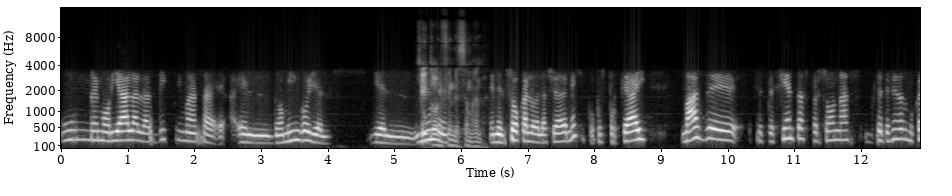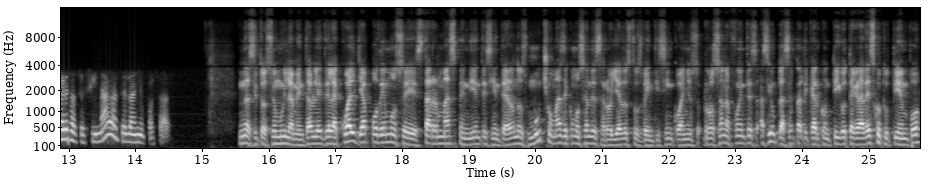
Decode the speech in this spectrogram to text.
un memorial a las víctimas el domingo y el y el lunes fin de semana. en el Zócalo de la Ciudad de México, pues porque hay más de 700 personas, 700 mujeres asesinadas el año pasado. Una situación muy lamentable de la cual ya podemos eh, estar más pendientes y enterarnos mucho más de cómo se han desarrollado estos 25 años. Rosana Fuentes, ha sido un placer platicar contigo. Te agradezco tu tiempo.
